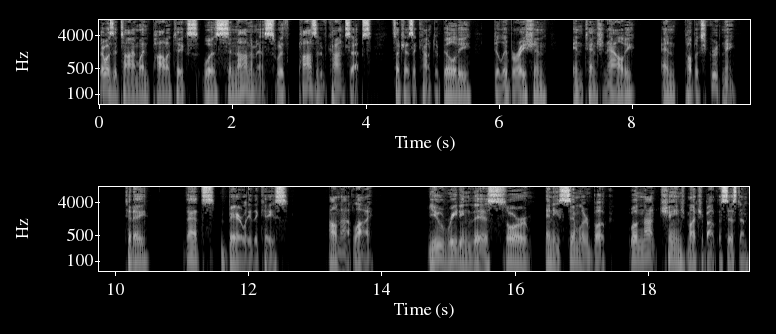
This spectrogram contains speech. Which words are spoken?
There was a time when politics was synonymous with positive concepts such as accountability, deliberation, intentionality, and public scrutiny. Today, that's barely the case. I'll not lie. You reading this or any similar book will not change much about the system,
